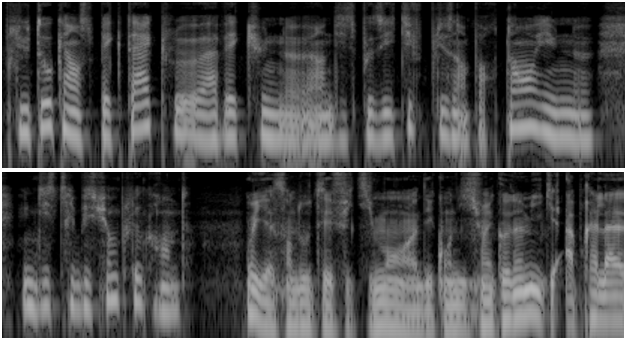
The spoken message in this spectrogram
plutôt qu'un spectacle avec une, un dispositif plus important et une, une distribution plus grande. Oui, il y a sans doute effectivement des conditions économiques. Après là,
